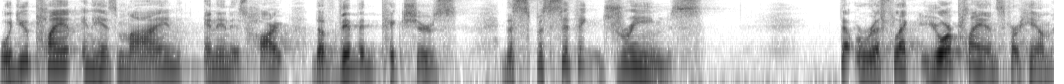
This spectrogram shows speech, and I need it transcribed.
Would you plant in his mind and in his heart the vivid pictures, the specific dreams that will reflect your plans for him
